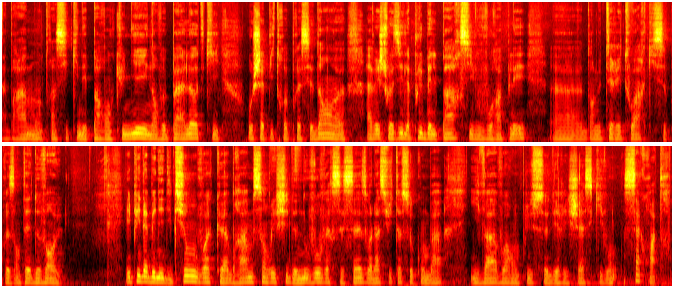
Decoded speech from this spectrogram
Abraham montre ainsi qu'il n'est pas rancunier, il n'en veut pas à Lot qui, au chapitre précédent, euh, avait choisi la plus belle part, si vous vous rappelez, euh, dans le territoire qui se présentait devant eux. Et puis la bénédiction, on voit qu'Abraham s'enrichit de nouveau, verset 16. Voilà, suite à ce combat, il va avoir en plus des richesses qui vont s'accroître.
